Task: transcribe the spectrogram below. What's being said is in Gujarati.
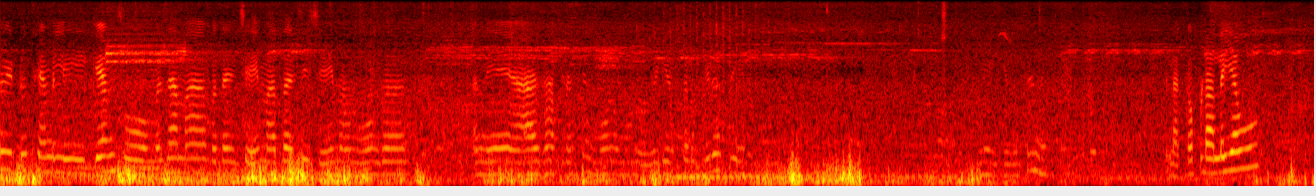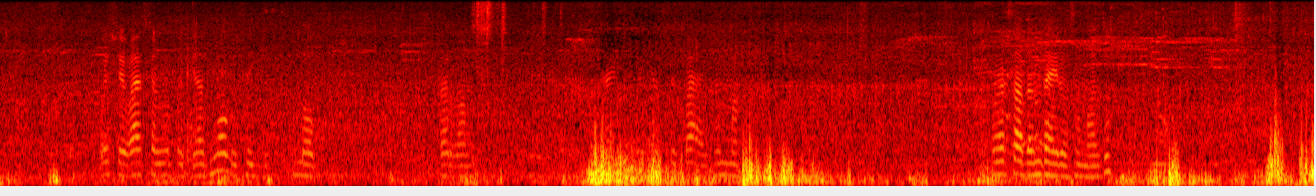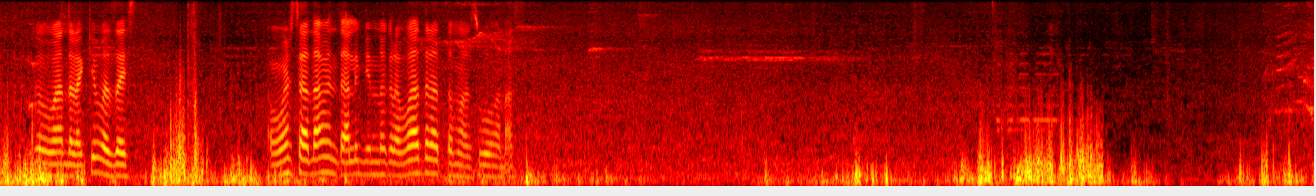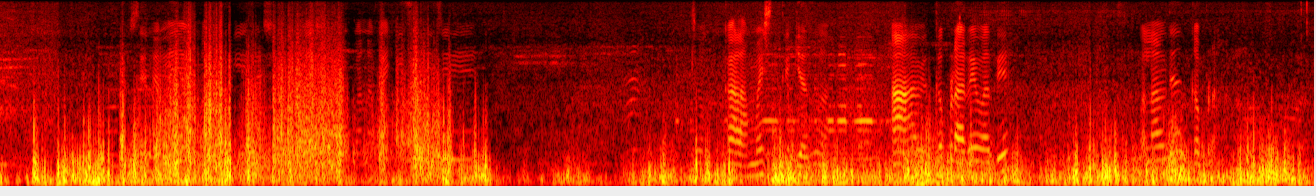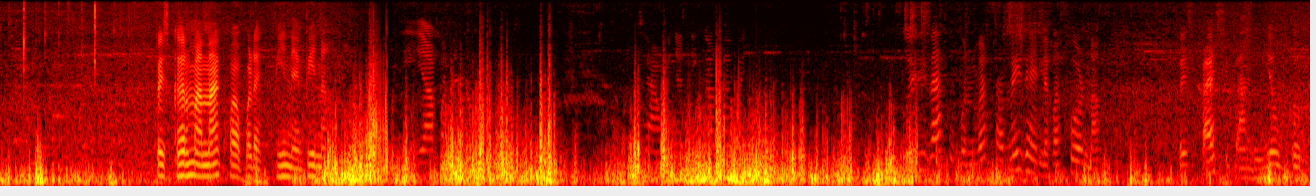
યુટ્યુબ ફેમિલી કેમ છો? મજામાં? બધાને જય માતાજી, જય મા મોગલ અને આજ આપણે છે ને મોડો મોનો વીડિયો શરૂ કર્યો છે. મેં કીધું છે ને, પેલા કપડાં લઈ આવું. પછી વાસણ તો ત્યાં જ મોડું થઈ ગયું બ્લોગ કરવાનું. બહાર વરસાદ અંધાર્યો છે મારું. વાદળા કેવા જાય વરસાદ આવે ને ત્યાં લગી નકરા વાદળા તમારે જોવાના છે. કાળા મસ્ત થઈ ગયા જો હા, હવે કપડાં રહેવા દે. પલાવ દે ને કપડાં. પછી ઘરમાં નાખવા પડે ભીને ભીના ઈ આપણને જામણીને નીકળતા હોય. દોરી રાખું પણ વરસાદ રહી જાય એટલે પાછું છોડ નાખું પછી પાછી બાંધું એવું કરું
